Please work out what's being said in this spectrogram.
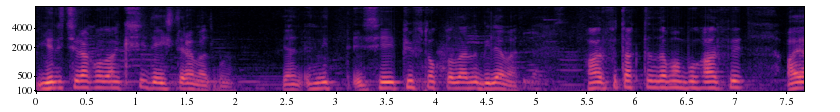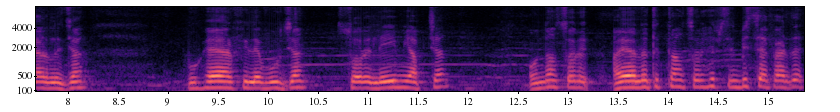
Yeni çırak olan kişi değiştiremez bunu. Yani şey püf noktalarını bilemez. Harfi taktığın zaman bu harfi ayarlayacaksın. Bu H harfiyle vuracaksın. Sonra lehim yapacaksın. Ondan sonra ayarladıktan sonra hepsini bir seferde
